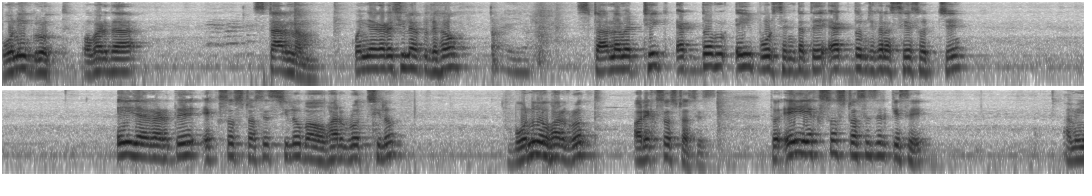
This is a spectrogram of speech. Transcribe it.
bony growth over the sternum. কোন জায়গাটা ছিল একটু দেখাও? স্টার নামের ঠিক একদম এই পোর্শনটাতে একদম যেখানে শেষ হচ্ছে। এই জায়গাটাতে এক্সোস্টাসিস ছিল বা ওভারগ্রোথ ছিল। বনি ওভারগ্রোথ আর এক্সোস্টাসিস তো এই এক্সোস্টাসিসের কেসে আমি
